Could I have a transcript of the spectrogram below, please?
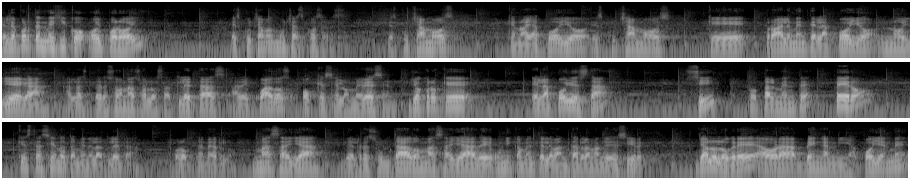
El deporte en México hoy por hoy escuchamos muchas cosas. Escuchamos que no hay apoyo, escuchamos que probablemente el apoyo no llega a las personas o a los atletas adecuados o que se lo merecen. Yo creo que el apoyo está, sí, totalmente, pero ¿qué está haciendo también el atleta por obtenerlo? Más allá del resultado, más allá de únicamente levantar la mano y decir, ya lo logré, ahora vengan y apóyenme,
